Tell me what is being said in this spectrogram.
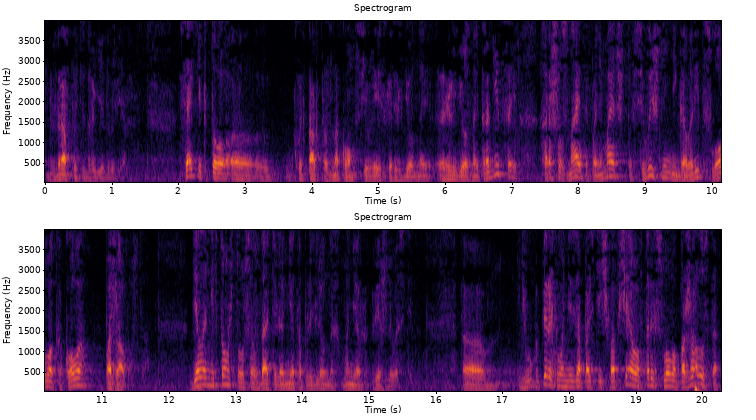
Здравствуйте, дорогие друзья. Всякий, кто э, хоть как-то знаком с еврейской религиозной, религиозной традицией, хорошо знает и понимает, что Всевышний не говорит слова какого «пожалуйста». Дело не в том, что у Создателя нет определенных манер вежливости. Э, его, во-первых, его нельзя постичь вообще, а во-вторых, слово «пожалуйста»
